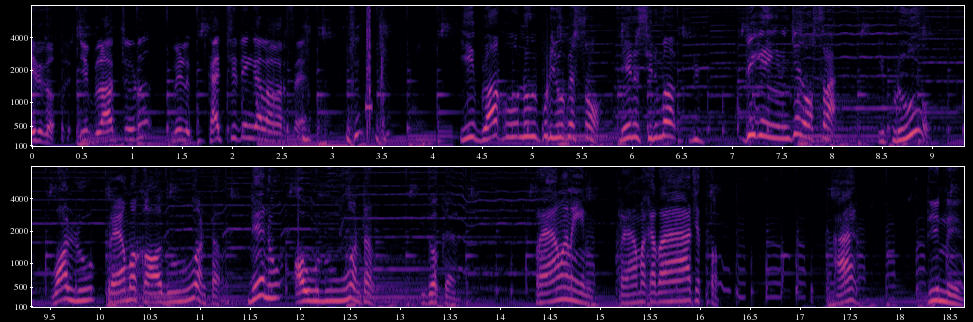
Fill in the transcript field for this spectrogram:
ఇదిగో ఈ బ్లాక్ చూడు వీళ్ళు ఖచ్చితంగా లవర్సే ఈ బ్లాక్ నువ్వు ఇప్పుడు చూపిస్తావు. నేను సినిమా బిగినింగ్ నుంచి వస్తున్నా ఇప్పుడు వాళ్ళు ప్రేమ కాదు అంటారు. నేను అవును అంటాను. ఇదొక ప్రేమ నేను. ప్రేమ కదా చిత్రం. ఆ, దీన్ని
